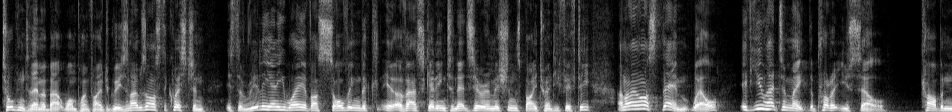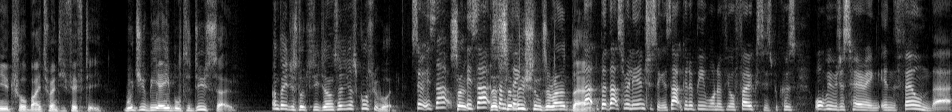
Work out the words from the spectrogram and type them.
talking to them about 1.5 degrees, and I was asked the question is there really any way of us solving the, of us getting to net zero emissions by 2050? And I asked them, well, if you had to make the product you sell carbon neutral by 2050, would you be able to do so? And they just looked at each other and said, yes, of course we would. So is that So is that the something? solutions are out there. That, but that's really interesting. Is that going to be one of your focuses? Because what we were just hearing in the film there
